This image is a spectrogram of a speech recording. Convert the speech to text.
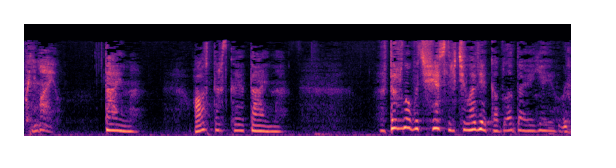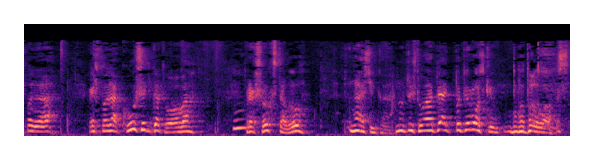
Понимаю. Тайна. Авторская тайна. Должно быть счастлив человек, обладая ею. Господа, господа, кушать готово. Прошу к столу. Настенька, ну ты что, опять папироской поплывалась?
